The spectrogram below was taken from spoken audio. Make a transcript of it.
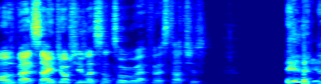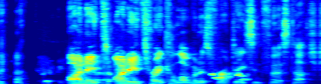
I was about to say, Joshy, let's not talk about first touches. Yeah. I need I need three kilometres for a decent first touch.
